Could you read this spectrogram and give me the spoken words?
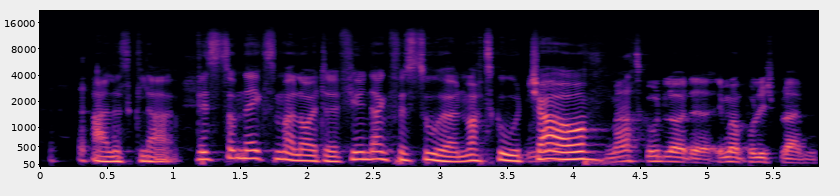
Alles klar. Bis zum nächsten Mal, Leute. Vielen Dank fürs Zuhören. Macht's gut. Ciao. Macht's gut, Leute. Immer bullig bleiben.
